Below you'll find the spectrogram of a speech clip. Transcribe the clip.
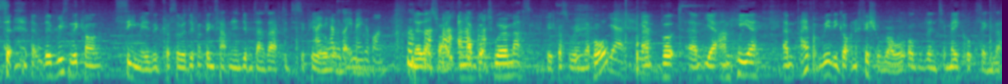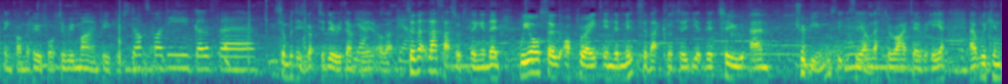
so, uh, the reason they can't see me is because there are different things happening in different times. I have to disappear. And you haven't got your makeup on. no, that's right. And I've got to wear a mask because we're in the hall. Yeah. yeah. Um, but um, yeah, I'm here. Um, I haven't really got an official role other than to make up things. I think on the hoof or to remind people. Dog's body, gopher. Somebody's got to do it, haven't yeah. they? All that. Yeah. So that, that's that sort of thing. And then we also operate in the midst of that clutter. The two. Um, tribunes that you mm. see on left to right over here, uh, we can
